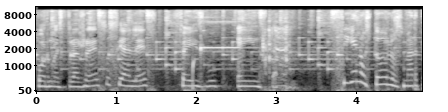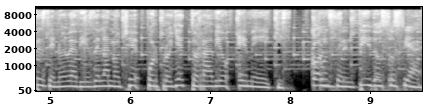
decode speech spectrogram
por nuestras redes sociales, Facebook e Instagram. Síguenos todos los martes de 9 a 10 de la noche por Proyecto Radio MX. Con sentido social.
